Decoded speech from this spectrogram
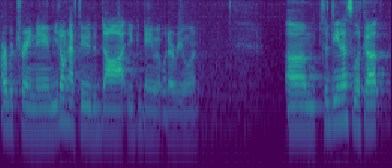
arbitrary name. You don't have to do the dot. You can name it whatever you want. Um, so DNS lookup.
